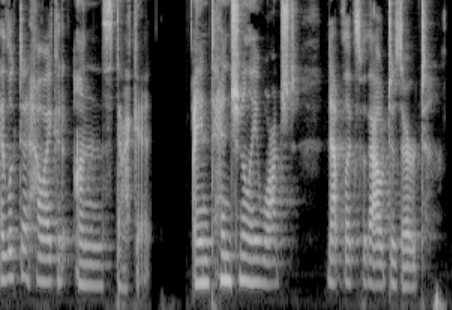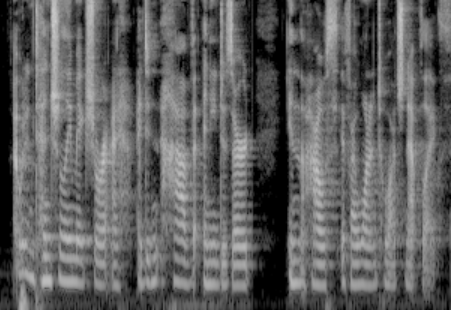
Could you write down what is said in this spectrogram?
I looked at how I could unstack it. I intentionally watched Netflix without dessert. I would intentionally make sure I, I didn't have any dessert in the house if I wanted to watch Netflix.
